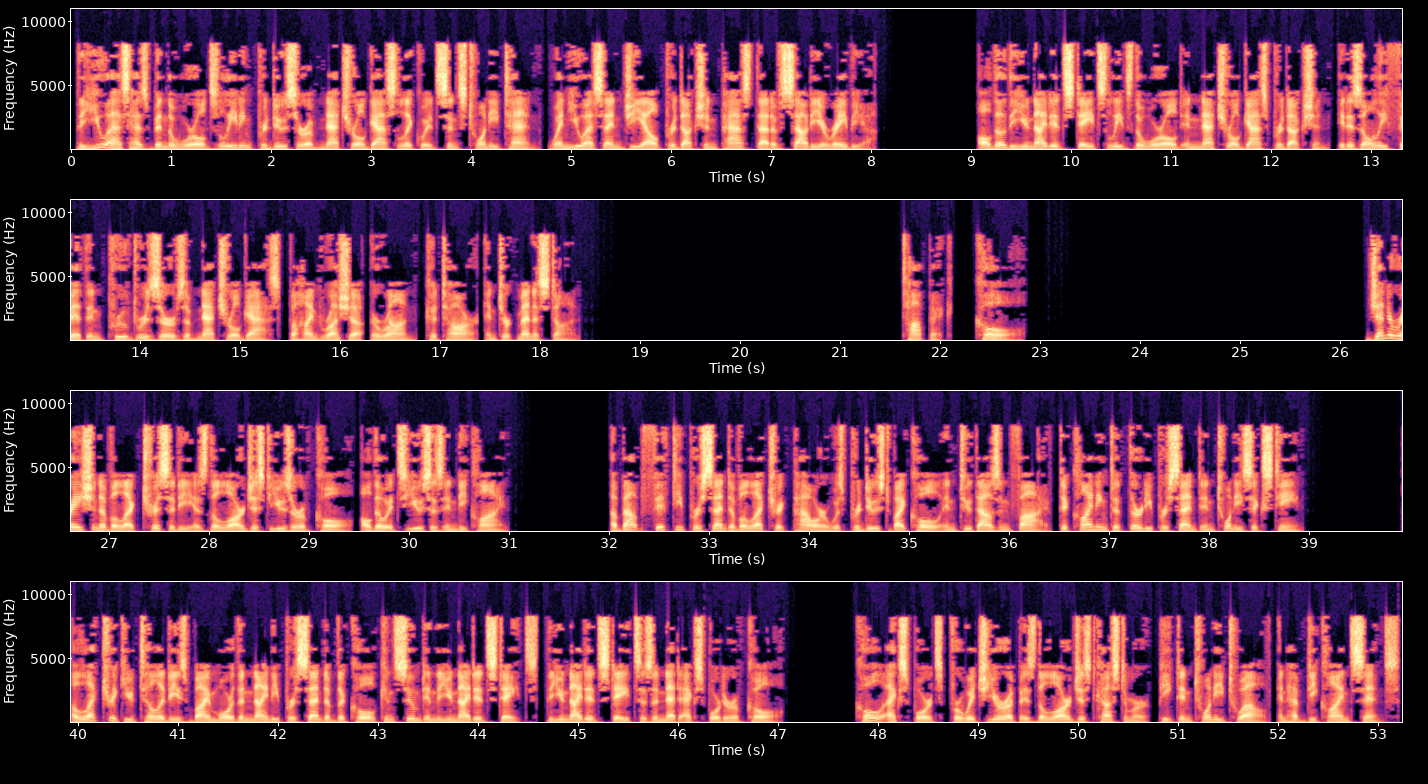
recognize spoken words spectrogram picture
The U.S. has been the world's leading producer of natural gas liquids since 2010, when U.S. NGL production passed that of Saudi Arabia. Although the United States leads the world in natural gas production, it is only fifth in proved reserves of natural gas, behind Russia, Iran, Qatar, and Turkmenistan. Coal Generation of electricity is the largest user of coal, although its use is in decline. About 50% of electric power was produced by coal in 2005, declining to 30% in 2016. Electric utilities buy more than 90% of the coal consumed in the United States. The United States is a net exporter of coal. Coal exports, for which Europe is the largest customer, peaked in 2012, and have declined since.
